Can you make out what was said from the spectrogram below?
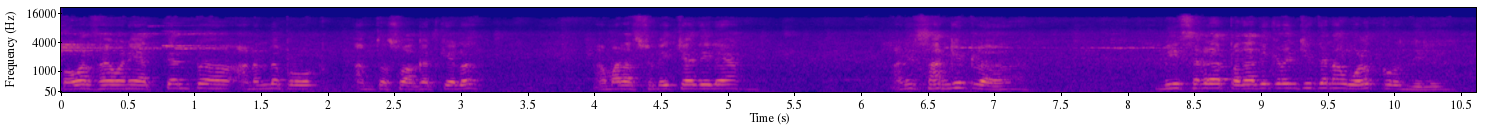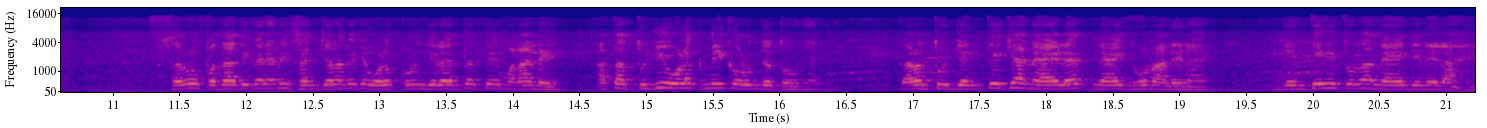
पवारसाहेबांनी अत्यंत आनंदपूर्वक आमचं स्वागत केलं. आम्हाला शुभेच्छा दिल्या. आणि सांगितलं मी सगळ्या पदाधिकाऱ्यांची त्यांना ओळख करून दिली. सर्व पदाधिकारी आणि संचालकाची ओळख करून दिल्यानंतर ते म्हणाले आता तुझी ओळख मी करून देतो. कारण तू जनतेच्या न्यायालयात न्याय घेऊन आलेला आहे जनतेने तुला न्याय दिलेला आहे.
